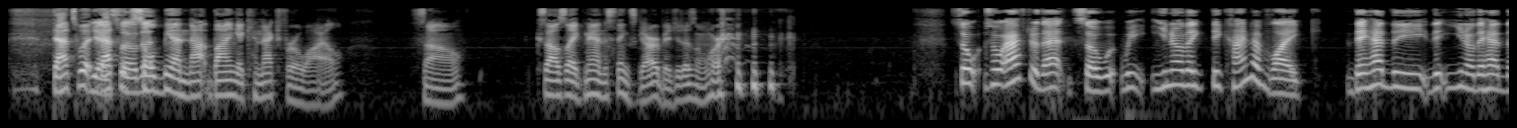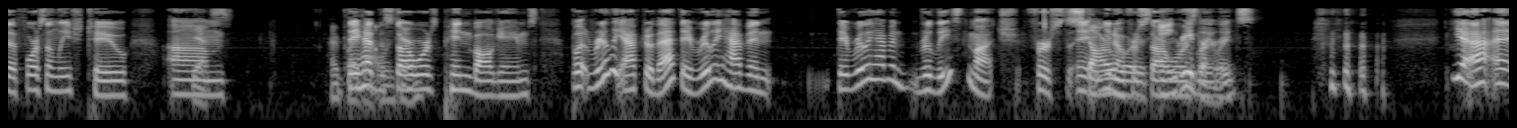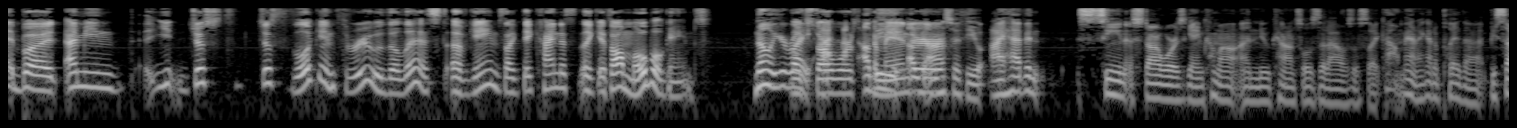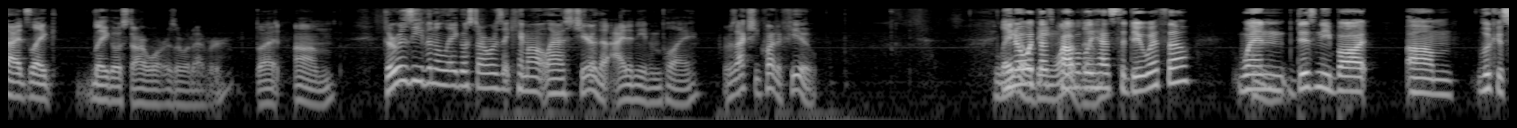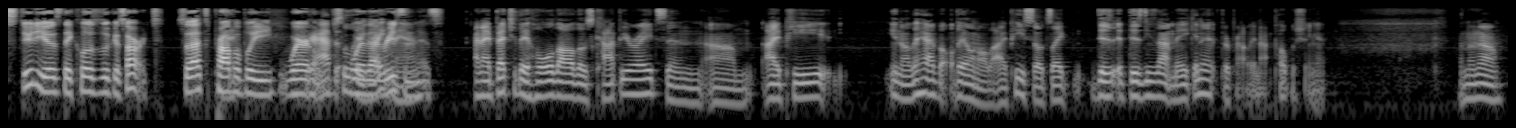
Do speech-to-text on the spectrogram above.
that's what Yeah, that's so what that- sold me on not buying a Kinect for a while. So, because I was like, man, this thing's garbage. It doesn't work. So so after that, so we you know they they kind of like they had the, the you know they had the Force Unleashed 2. Um yes. They had the Star too. Wars pinball games, but really after that they really haven't they really haven't released much for Star you know Wars for Star Angry Wars lately. Birds. Yeah, eh, but I mean, you, just just looking through the list of games, like they kind of like it's all mobile games. No, you're Like right. Star Wars I'll Be, I'll be honest with you. I haven't seen a Star Wars game come out on new consoles that I was just like, oh man, I got to play that. Besides like Lego Star Wars or whatever. But um, there was even a Lego Star Wars that came out last year that I didn't even play. There was actually quite a few. Lego you know what that's probably has to do with though? When Disney bought um, Lucas Studios, they closed Lucas Arts. So that's probably where where that right, reason man. is. and I bet you they hold all those copyrights and um, IP. You know, they have they own all the IP, so it's like if Disney's not making it, they're probably not publishing it. I don't know.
